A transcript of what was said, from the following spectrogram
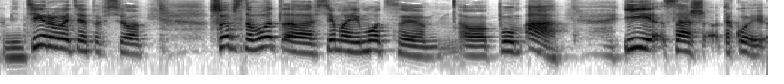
комментировать это все. Собственно, вот э, все мои эмоции э, по... А, и, Саш, такой,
